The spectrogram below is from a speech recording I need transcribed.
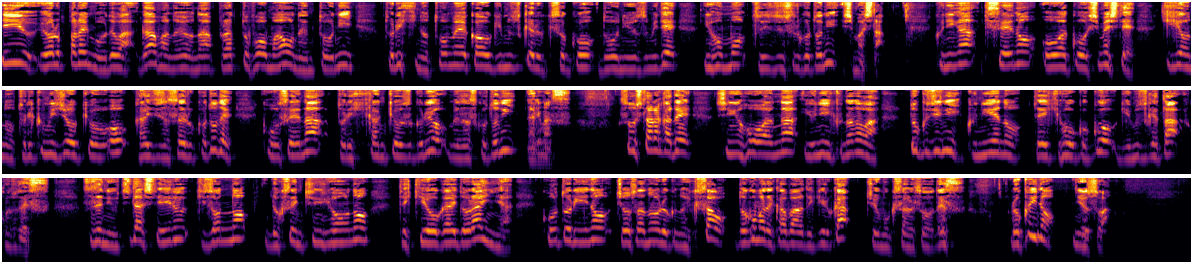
EU ヨーロッパ連合では GAFA のようなプラットフォーマーを念頭に取引の透明化を義務付ける規則を導入済みで日本も追随することにしました。国が規制の大枠を示して企業の取り組み状況を開示させることで公正な取引環境づくりを目指すことになります。そうした中で新法案がユニークなのは独自に国への定期報告を義務付けたことです。すでに打ち出している既存の独占禁止法の適用ガイドラインやコートリーの調査能力の低さをどこまでカバーできるか注目されそうです。6位のニュースは？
